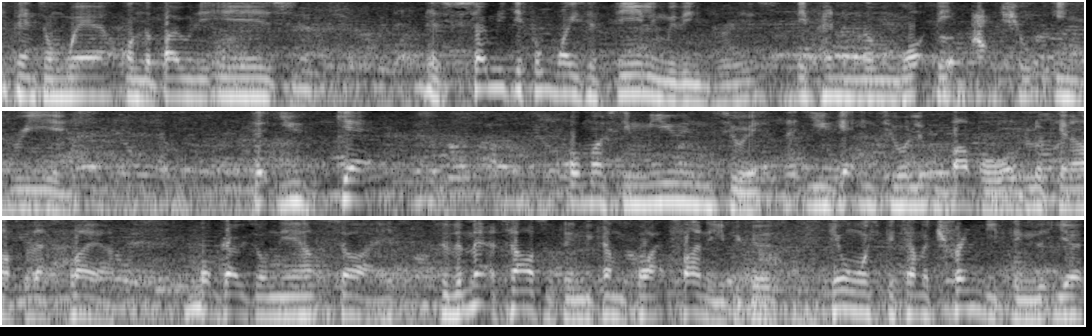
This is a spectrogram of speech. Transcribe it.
depends on where on the bone it is there's so many different ways of dealing with injuries depending on what the actual injury is that you get almost immune to it that you get into a little bubble of looking after that player. What goes on the outside. So the metatarsal thing become quite funny because it almost become a trendy thing that you're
